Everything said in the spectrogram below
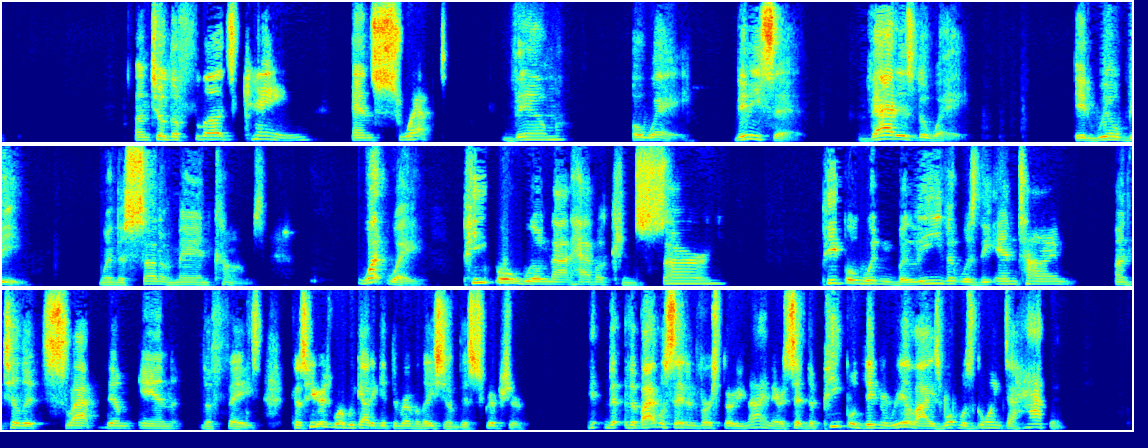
until the floods came and swept them away. Then he said, That is the way it will be when the Son of Man comes. What way? People will not have a concern. People wouldn't believe it was the end time until it slapped them in the face. Because here's where we got to get the revelation of this scripture. The, the Bible said in verse 39 there, it said the people didn't realize what was going to happen.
